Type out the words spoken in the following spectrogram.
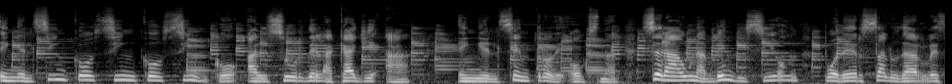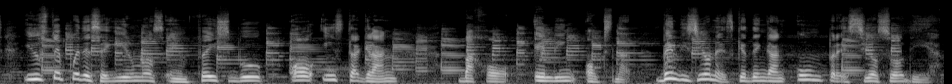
en el 555 al sur de la calle A, en el centro de Oxnard. Será una bendición poder saludarles y usted puede seguirnos en Facebook o Instagram bajo Elin Oxnard. Bendiciones, que tengan un precioso día.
